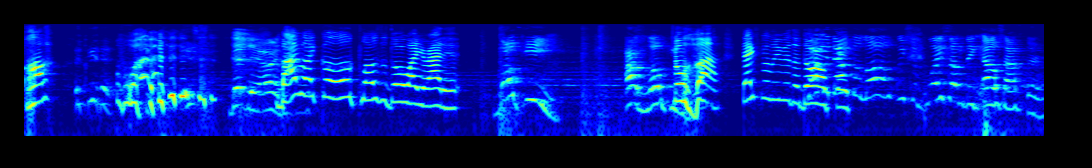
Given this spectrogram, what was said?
Huh? What? There they are. Bye, Michael. Close the door while you're at it. Loki! I'm Loki. No, thanks for leaving the door Comment down open. below if we should play something else after.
